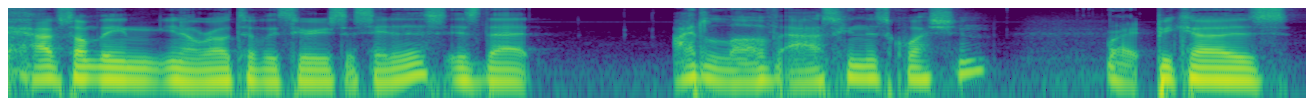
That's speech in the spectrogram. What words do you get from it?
have something, you know, relatively serious to say to this is that I love asking this question right, because i-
